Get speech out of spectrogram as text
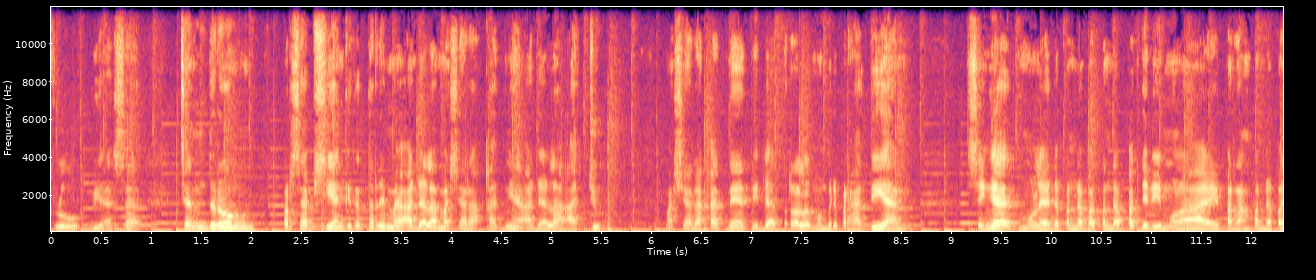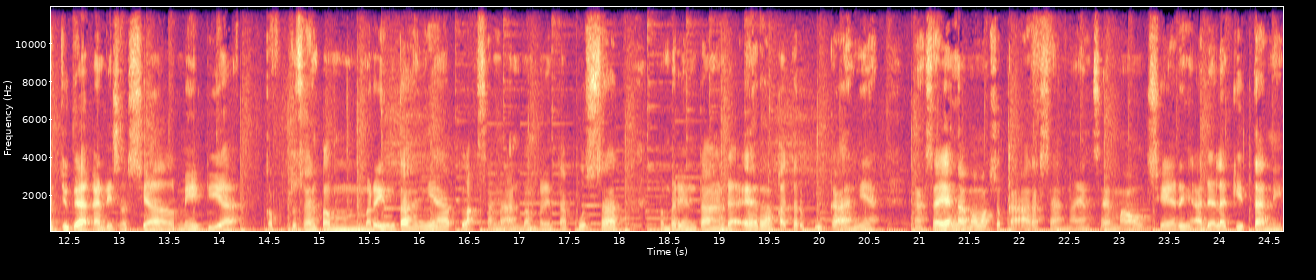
flu biasa. Cenderung persepsi yang kita terima adalah masyarakatnya adalah acuh. Masyarakatnya tidak terlalu memberi perhatian sehingga mulai ada pendapat-pendapat jadi mulai perang pendapat juga kan di sosial media. Keputusan pemerintahnya pelaksanaan pemerintah pusat pemerintahan daerah keterbukaannya nah saya nggak mau masuk ke arah sana. Yang saya mau sharing adalah kita nih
